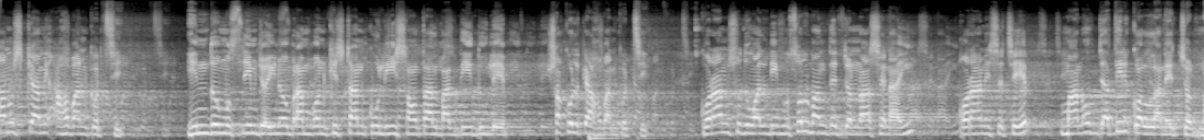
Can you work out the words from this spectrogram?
মানুষকে আমি আহ্বান করছি। হিন্দু, মুসলিম, জৈন, ব্রাহ্মণ, খ্রিস্টান, কুলি, সাঁওতাল, বাগদি, দুলে সকলকে আহ্বান করছি। কোরআন শুধু অলরেডি মুসলমানদের জন্য আসে নাই, কোরআন এসেছে মানব জাতির কল্যাণের জন্য।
